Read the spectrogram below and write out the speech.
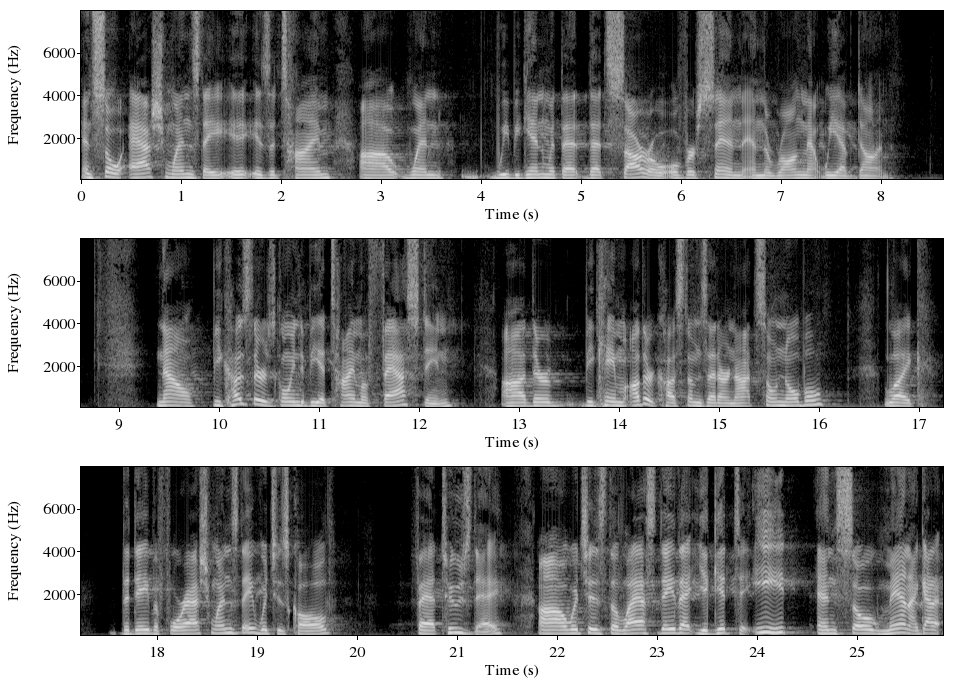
And so, Ash Wednesday is a time uh, when we begin with that, that sorrow over sin and the wrong that we have done. Now, because there's going to be a time of fasting, uh, there became other customs that are not so noble, like the day before Ash Wednesday, which is called Fat Tuesday, uh, which is the last day that you get to eat. And so, man, I got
